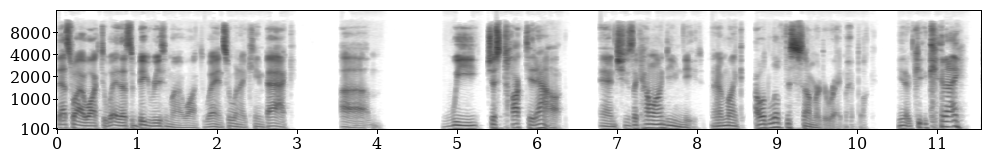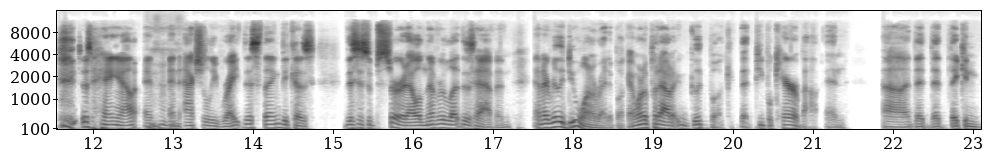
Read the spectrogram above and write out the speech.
that's why I walked away. That's a big reason why I walked away. And so when I came back, um, we just talked it out. And she's like, "How long do you need?" And I'm like, "I would love this summer to write my book. You know, can, can I just hang out and Mhm. and actually write this thing because this is absurd. I will never let this happen. And I really do want to write a book. I want to put out a good book that people care about and uh, that that they can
